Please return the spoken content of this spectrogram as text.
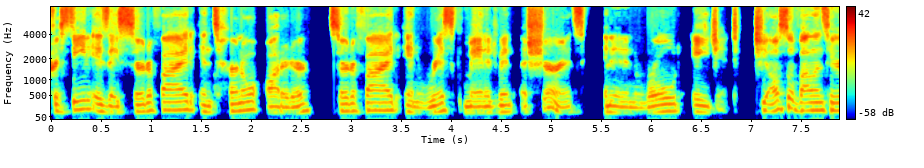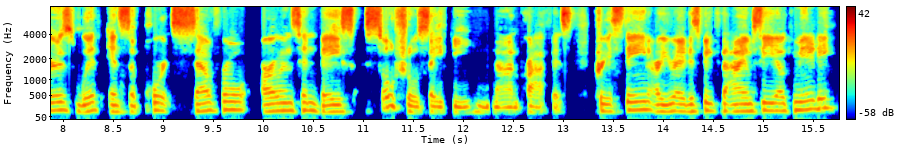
Christine is a certified internal auditor certified in risk management assurance, and an enrolled agent. She also volunteers with and supports several Arlington based social safety nonprofits. Christine, are you ready to speak to the IMCEO community?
